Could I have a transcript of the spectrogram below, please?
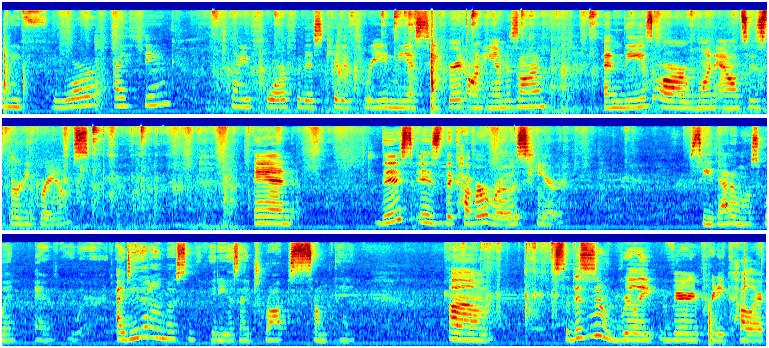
24, I think. 24 for this kit of three, Mia Secret on Amazon. And these are one ounces, 30 grams. And this is the cover rose here. See, that almost went everywhere. I do that on most of the videos. I drop something. Um, so this is a really very pretty color.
